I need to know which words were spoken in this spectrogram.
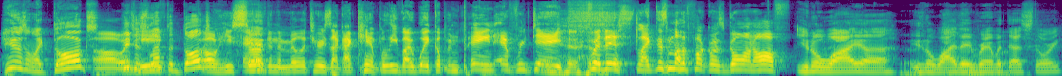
He doesn't like dogs. Oh, he and just left the dogs. Oh, he served and- in the military. He's like, I can't believe I wake up in pain every day for this. Like this motherfucker was going off. You know why? Uh, you know why they ran with that story?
